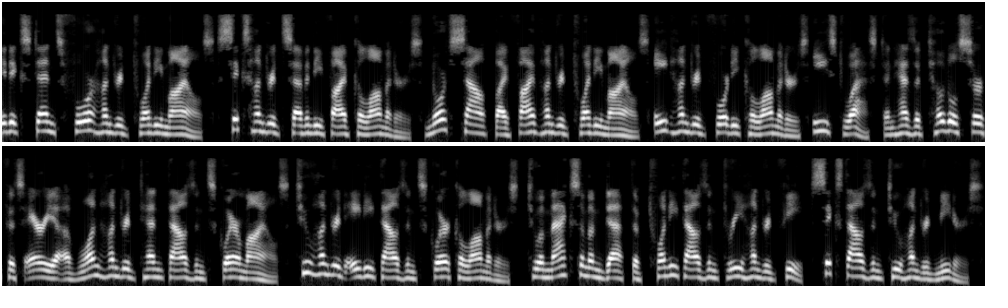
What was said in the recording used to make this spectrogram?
It extends 420 miles 675 kilometers north-south by 520 miles 840 kilometers east-west and has a total surface area of 110,000 square miles 280,000 square kilometers, to a maximum depth of 20,300 feet 6,200 meters.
